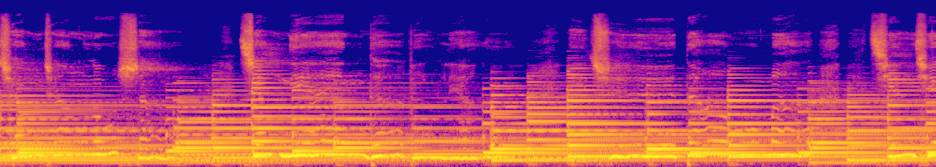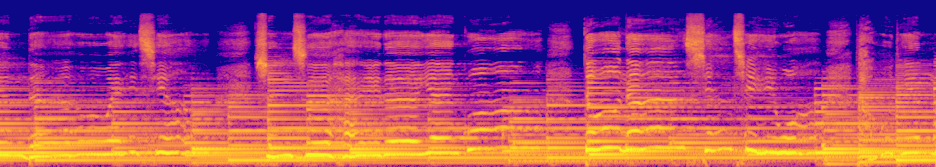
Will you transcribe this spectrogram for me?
长长路上，想念的冰凉，你知道吗？你浅浅的微笑，深似海的眼光，都能掀起我滔天的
